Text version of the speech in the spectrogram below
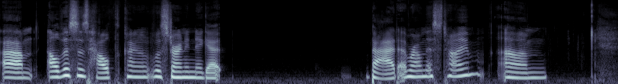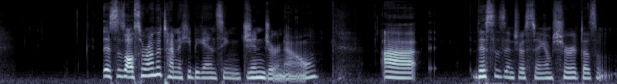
um, Elvis's health kind of was starting to get bad around this time. Um, this is also around the time that he began seeing Ginger now. Uh, this is interesting. I'm sure it doesn't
